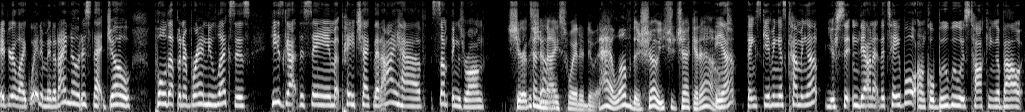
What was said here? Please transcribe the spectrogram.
If you're like, wait a minute, I noticed that Joe pulled up in a brand new Lexus. He's got the same paycheck that I have. Something's wrong share the show. It's a nice way to do it. Hey, I love this show. You should check it out. Yeah. Thanksgiving is coming up. You're sitting down at the table. Uncle Boo Boo is talking about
